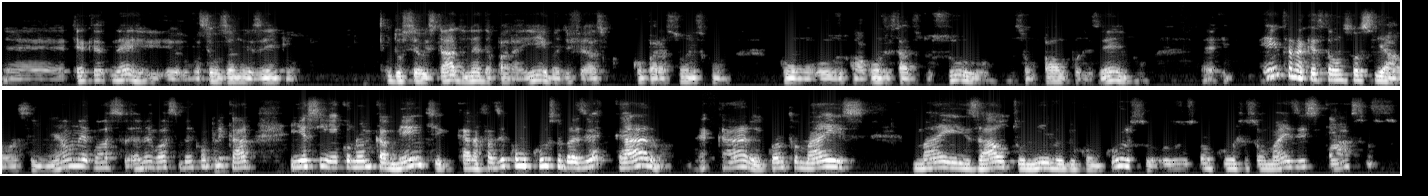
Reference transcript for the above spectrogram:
é, que, né, você usando o exemplo do seu estado, né, da Paraíba, as comparações com, com os, alguns estados do Sul, São Paulo, por exemplo, é, entra na questão social, assim, né? É um negócio, é um negócio bem complicado. E assim, economicamente, cara, fazer concurso no Brasil é caro, é caro. E quanto mais mais alto o nível do concurso, os concursos são mais escassos,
